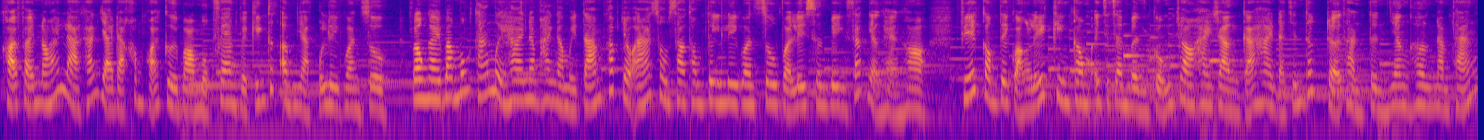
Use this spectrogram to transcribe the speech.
Khỏi phải nói là khán giả đã không khỏi cười bò một phen về kiến thức âm nhạc của Lee Wan Soo. Vào ngày 31 tháng 12 năm 2018, khắp châu Á xôn xao thông tin Lee Wan Soo và Lee Sun Bin xác nhận hẹn hò. Phía công ty quản lý King Kong Entertainment cũng cho hay rằng cả hai đã chính thức trở thành tình nhân hơn 5 tháng.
